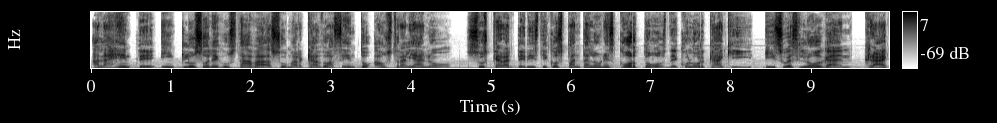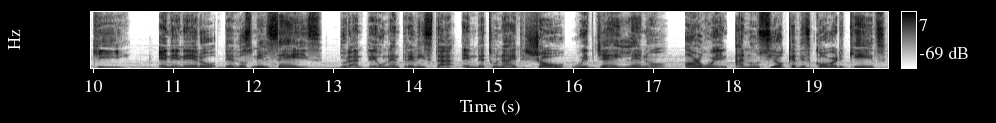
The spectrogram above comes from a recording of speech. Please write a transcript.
A la gente incluso le gustaba su marcado acento australiano, sus característicos pantalones cortos de color khaki y su eslogan, Cracky. En enero de 2006, durante una entrevista en The Tonight Show with Jay Leno, Arwin anunció que Discovery Kids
